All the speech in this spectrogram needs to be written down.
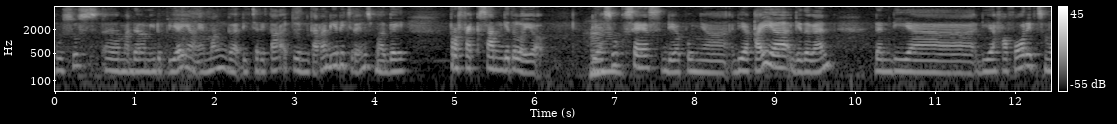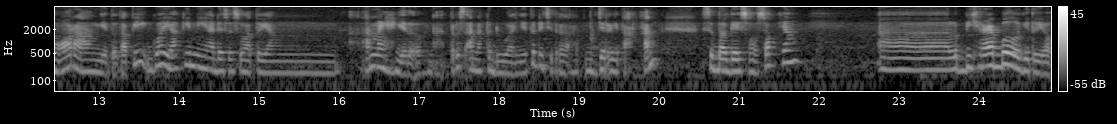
khusus uh, dalam hidup dia yang emang gak diceritain karena dia diceritain sebagai perfect son gitu loh yo. Dia hmm. sukses dia punya dia kaya gitu kan. Dan dia dia favorit semua orang gitu. Tapi gue yakin nih ada sesuatu yang aneh gitu. Nah terus anak keduanya itu diceritakan, diceritakan sebagai sosok yang uh, lebih rebel gitu yo.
